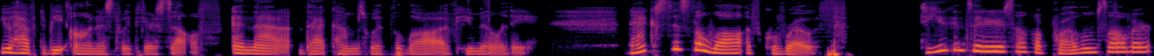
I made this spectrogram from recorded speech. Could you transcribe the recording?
You have to be honest with yourself, and that, that comes with the law of humility. Next is the law of growth. Do you consider yourself a problem solver?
